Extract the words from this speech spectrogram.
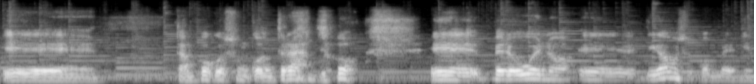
Eh, tampoco es un contrato, eh, pero bueno, eh, digamos un convenio,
